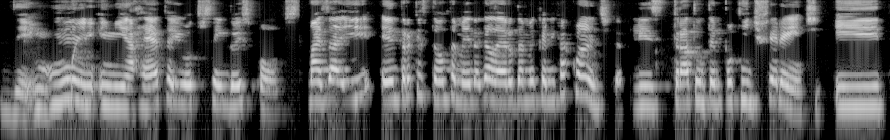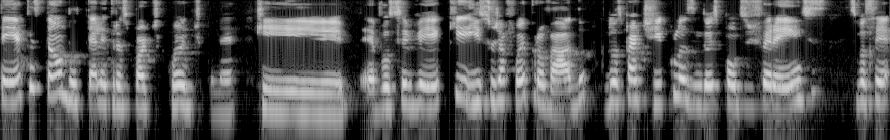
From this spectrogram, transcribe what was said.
de uma em linha reta e outro sem dois pontos. Mas aí entra a questão também da galera da mecânica quântica. Eles tratam um tempo um pouquinho diferente e tem a questão questão do teletransporte quântico, né? Que é você ver que isso já foi provado, duas partículas em dois pontos diferentes se você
